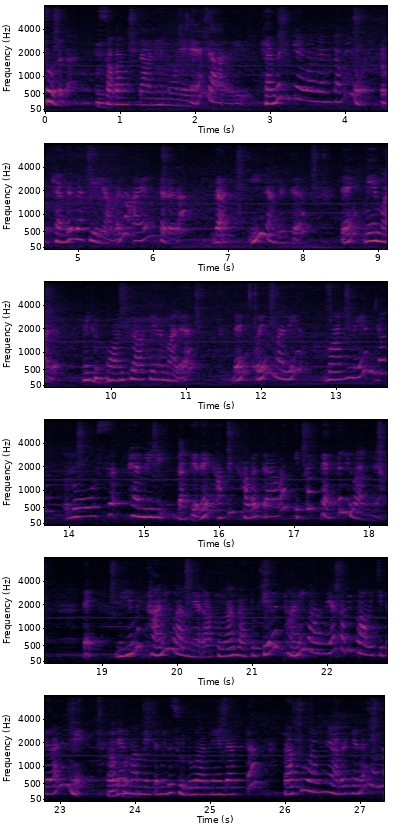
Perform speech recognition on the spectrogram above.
සෝද ගන්න සබන් දාන්න එහෙම ඕනේ නැහැ කැඳ ටික යවා ගන්න තමයි ඕනේ. කැඳ ගතිය යවලා අයන් කරලා ගන්න. ඊළඟට දැන් මේ මල මේක කෝන්ෆ්ලවර් කියන මල. දැන් ඔය මලේ වර්ණය නිකන් රෝස පැඹිලි ගතිය. දැන් අපි කවදාවත් එක පැතලි වර්ණයක් දැන් මෙහෙම තනි වර්ණය රතු නම් රතු කියලා තනි වර්ණයක් අපි පාවිච්චි කරන්නේ නැහැ. දැන් මම මෙතනද සුදු වර්ණය ගත්තා. රතු වර්ණය අරගෙන මම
